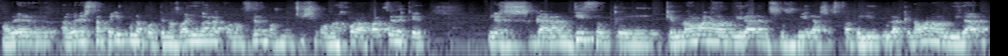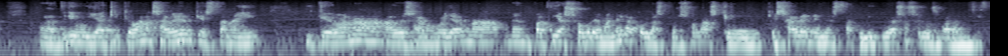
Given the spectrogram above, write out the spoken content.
a ver, esta película porque nos va a ayudar a conocernos muchísimo mejor, aparte de que les garantizo que, que, no van a olvidar en sus vidas esta película, que no van a olvidar a la tribu yaqui, que van a saber que están ahí y que van a, desarrollar una, empatía sobremanera con las personas que, salen en esta película, eso se los garantizo.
